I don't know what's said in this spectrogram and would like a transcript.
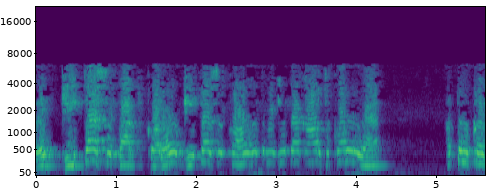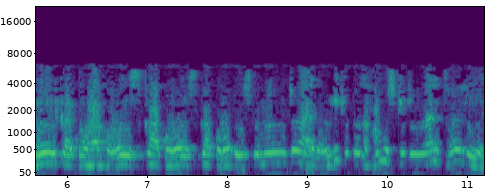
भाई, गीता से बात करो, गीता से कहोगे तो मैं गीता का अर्थ करूँगा। अब तुम कबीर का दोहा पढ़ो, इसका पढ़ो इसका पढ़ो तो उसके मन में जो आएगा, वो लिख देगा हम उसकी ज़िम्मेदारी थोड़े लिए।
